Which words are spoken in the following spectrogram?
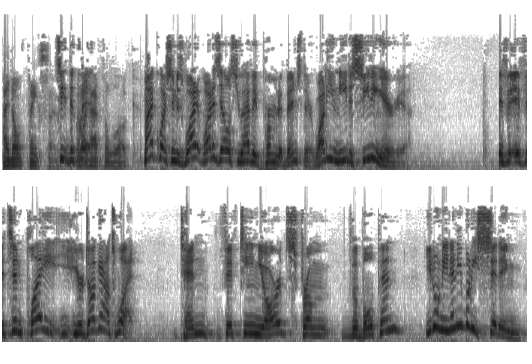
I don't think so. See, the but I have to look. My question is why, why does LSU have a permanent bench there? Why do you need a seating area? If, if it's in play, your dugout's what? 10, 15 yards from the bullpen? You don't need anybody sitting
